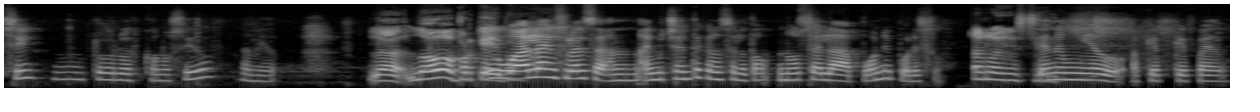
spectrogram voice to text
Sí, todo lo desconocido da miedo. La- no, porque... Igual la influenza, hay mucha gente que no se la, no se la pone por eso. Ah, no, yo sí. Tienen miedo a qué, qué pedo.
